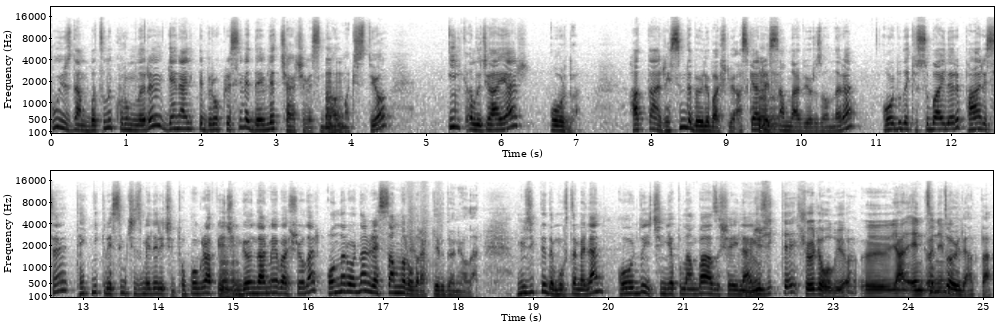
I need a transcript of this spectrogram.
Bu yüzden batılı kurumları genellikle bürokrasi ve devlet çerçevesinde hı hı. almak istiyor. İlk alacağı yer ordu. Hatta resim de böyle başlıyor. Asker hı hı. ressamlar diyoruz onlara. ordudaki subayları Paris'e teknik resim çizmeleri için, topografya için göndermeye başlıyorlar. Onlar oradan ressamlar olarak geri dönüyorlar. Müzikte de muhtemelen ordu için yapılan bazı şeyler Müzikte şöyle oluyor. e, yani en tıp önemli öyle hatta.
